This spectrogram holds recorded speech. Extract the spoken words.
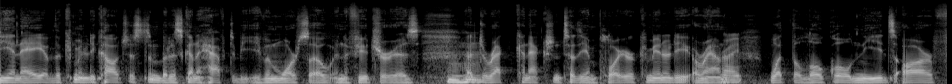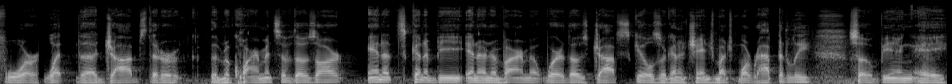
DNA of the community college system, but it's going to have to be even more so in the future, is a mm-hmm. direct connection to the employer community around Right. what the local needs are for what the jobs that are the requirements of those are. And it's going to be in an environment where those job skills are going to change much more rapidly. So, being a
